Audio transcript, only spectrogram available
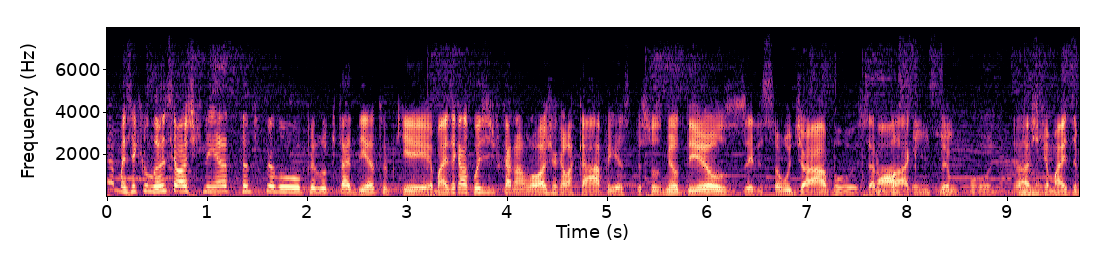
É, mas é que o lance eu acho que nem era tanto pelo, pelo que tá dentro, porque é mais aquela coisa de ficar na loja, aquela capa, e as pessoas, meu Deus, eles são o diabo, eles eram Ah, um pacto sim, sim. demônio. Eu acho que é mais, é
